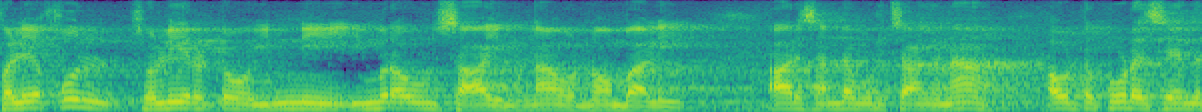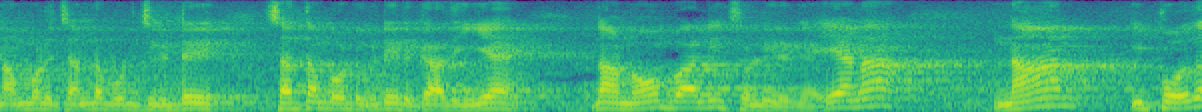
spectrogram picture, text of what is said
ஃபலியகுல் சொல்லிடட்டும் இன்னி இம்ரவுன் சாயும்னா ஒரு நோம்பாளி. அவர் சண்டை பிடிச்சாங்கன்னா அவர்கிட்ட கூட சேர்ந்து நம்மளும் சண்டை பிடிச்சிக்கிட்டு சத்தம் போட்டுக்கிட்டு இருக்காதீங்க. நான் நோம்பாளின்னு சொல்லிடுங்க ஏன்னா நான் இப்போது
